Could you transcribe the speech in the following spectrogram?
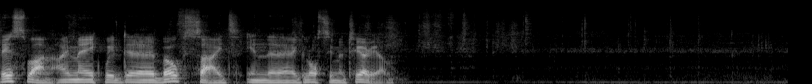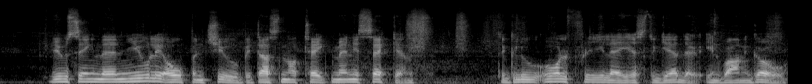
This one I make with uh, both sides in the glossy material. Using the newly opened tube it does not take many seconds to glue all three layers together in one go.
